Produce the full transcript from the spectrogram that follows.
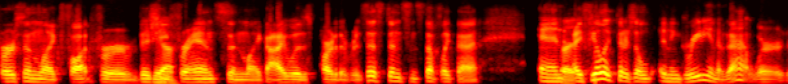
person like fought for vichy yeah. france and like i was part of the resistance and stuff like that and right. i feel like there's a, an ingredient of that where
